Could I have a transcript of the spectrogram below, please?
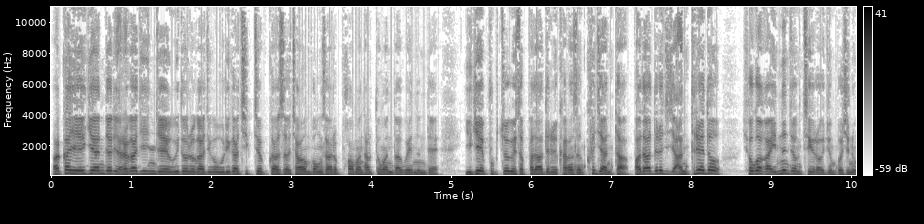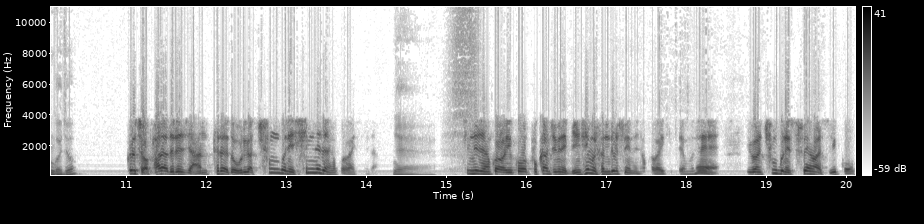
아까 얘기한 대로 여러 가지 이제 의도를 가지고 우리가 직접 가서 자원봉사를 포함한 활동한다고 했는데 이게 북쪽에서 받아들일 가능성 크지 않다. 받아들여지지 않더라도 효과가 있는 정책이라고 지금 보시는 거죠? 그렇죠. 받아들이지 않더라도 우리가 충분히 심리전 효과가 있습니다. 예. 심리전 효과가 있고 북한 주민의 민심을 흔들 수 있는 효과가 있기 때문에 이건 충분히 수행할 수 있고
